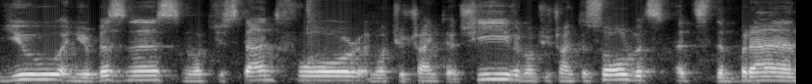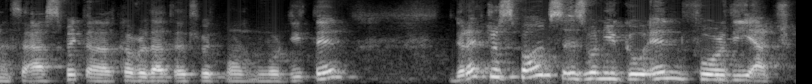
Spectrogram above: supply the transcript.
you and your business and what you stand for and what you're trying to achieve and what you're trying to solve. It's, it's the brand aspect and I'll cover that a little bit more, more detail. Direct response is when you go in for the action.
